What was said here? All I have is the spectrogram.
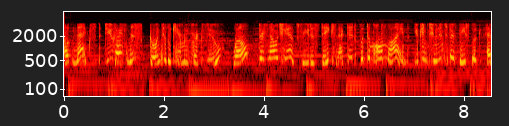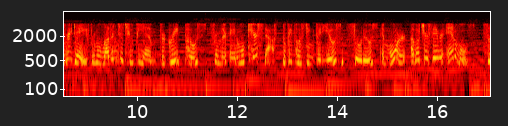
Up next, do you guys miss going to the Cameron Park Zoo? Well, there's now a chance for you to stay connected with them online. You can tune into their Facebook every day from 11 to 2 p.m. for great posts from their animal care staff. They'll be posting videos, photos, and more about your favorite animals. So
